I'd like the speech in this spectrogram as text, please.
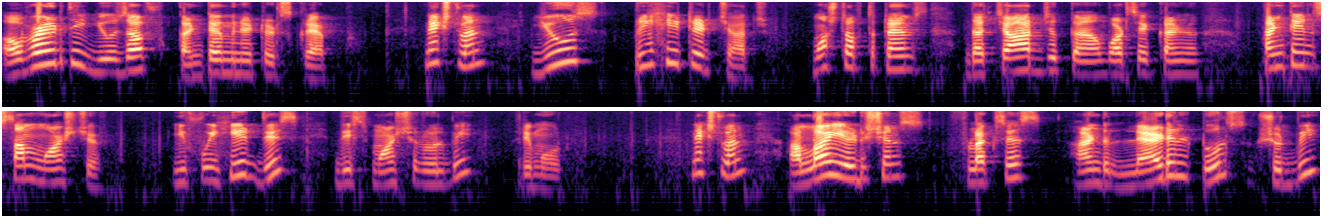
avoid the use of contaminated scrap. Next one, use preheated charge. Most of the times the charge uh, what say con contains some moisture. If we heat this, this moisture will be removed. Next one alloy additions, fluxes and ladle tools should be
